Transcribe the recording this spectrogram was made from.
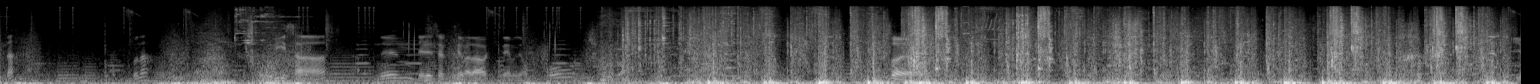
있나? 없구나. 오리사는 넬삭테가 나왔기 때문에 없고 춤과 없어요 이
